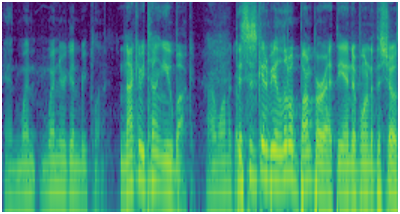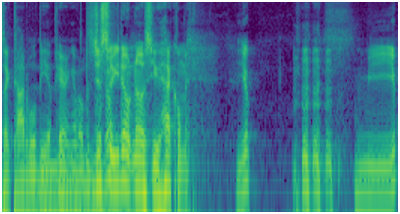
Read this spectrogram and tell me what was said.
and when when you're going to be playing. I'm not gonna be telling you, Buck. I want to go. This is gonna be a little bumper at the end of one of the shows. Like Tod will be mm, appearing, but just so you don't know, so you heckle me. yep. Yep.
